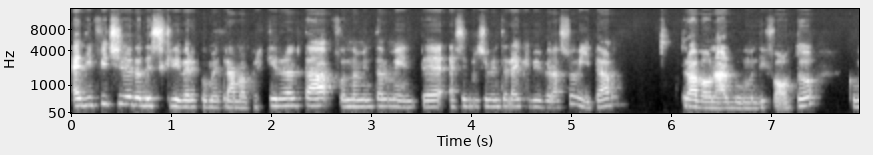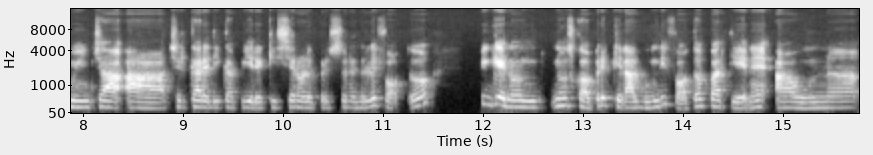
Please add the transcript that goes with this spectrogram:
è difficile da descrivere come trama perché in realtà fondamentalmente è semplicemente lei che vive la sua vita, trova un album di foto, comincia a cercare di capire chi siano le persone delle foto finché non, non scopre che l'album di foto appartiene a un...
